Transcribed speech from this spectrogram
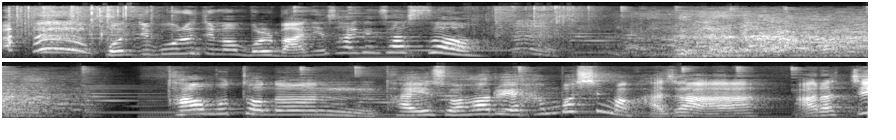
뭔지 모르지만 뭘 많이 사긴 샀어. 다음부터는 다이소 하루에 한 번씩만 가자. 알았지?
